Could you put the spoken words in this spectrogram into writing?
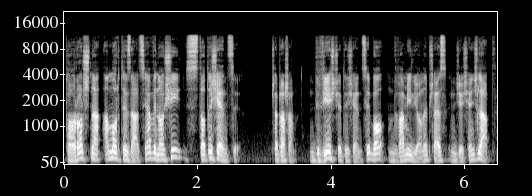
to roczna amortyzacja wynosi 100 tysięcy. Przepraszam, 200 tysięcy, bo 2 miliony przez 10 lat.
